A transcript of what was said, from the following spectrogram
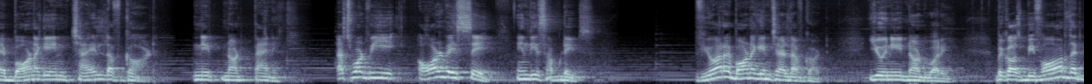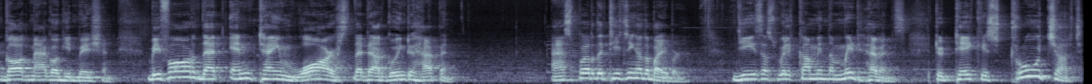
a born again child of God need not panic. That's what we always say in these updates. If you are a born again child of God, you need not worry. Because before that Gog Magog invasion, before that end time wars that are going to happen, as per the teaching of the Bible, Jesus will come in the mid heavens to take his true church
